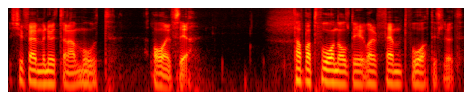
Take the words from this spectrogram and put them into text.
25 minuterna mot AFC. Tappar 2-0 till, var det 5-2 till slut?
